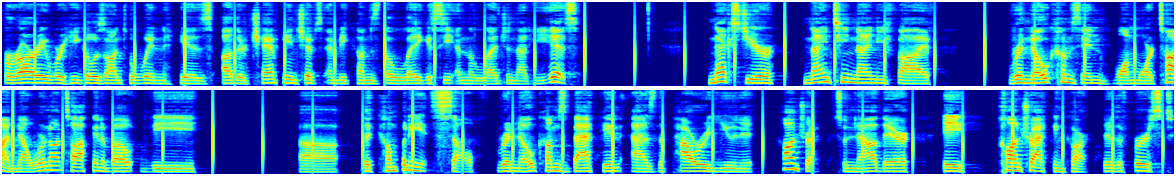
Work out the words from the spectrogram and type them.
Ferrari, where he goes on to win his other championships and becomes the legacy and the legend that he is. Next year, 1995, Renault comes in one more time. Now we're not talking about the uh, the company itself. Renault comes back in as the power unit contractor. So now they're a contracting car. They're the first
